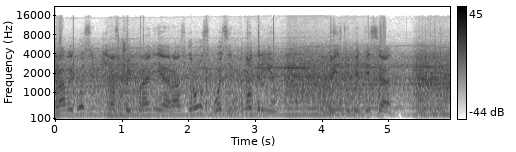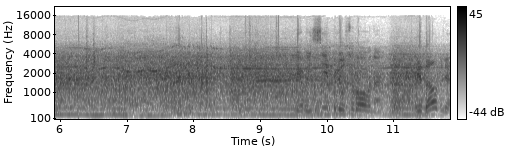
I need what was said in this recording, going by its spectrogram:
Правый 8 минус, чуть правее разгруз, 8 внутри. 250. Левый 7 плюс ровно. Видал, бля?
